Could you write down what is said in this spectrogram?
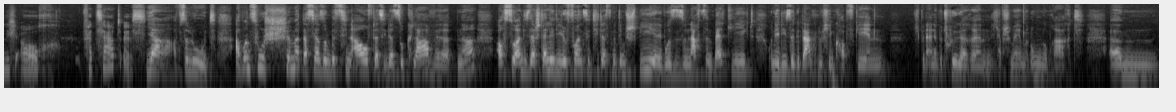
nicht auch verzerrt ist. Ja, absolut. Ab und zu schimmert das ja so ein bisschen auf, dass ihr das so klar wird. Ne? Auch so an dieser Stelle, die du vorhin zitiert hast mit dem Spiel, wo sie so nachts im Bett liegt und ihr diese Gedanken durch den Kopf gehen. Ich bin eine Betrügerin, ich habe schon mal jemanden umgebracht. Ähm,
